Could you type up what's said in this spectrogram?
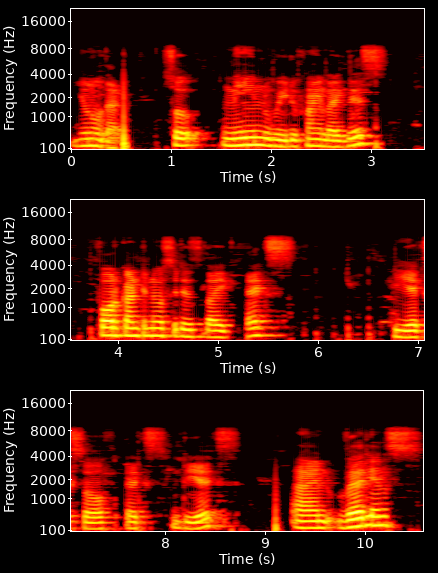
you know that. So mean we define like this. For continuous it is like x dx of x dx. And variance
